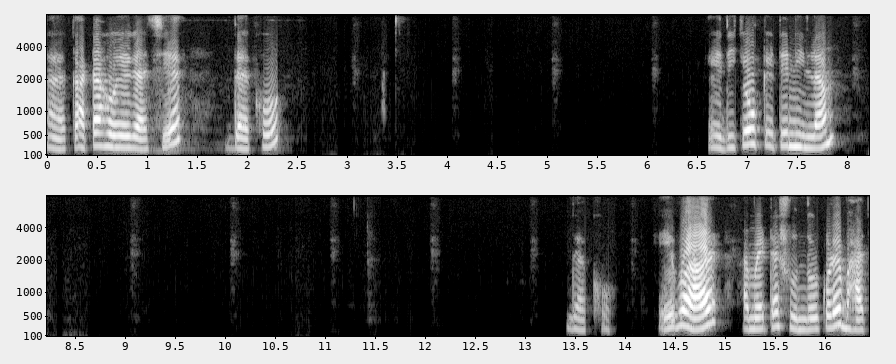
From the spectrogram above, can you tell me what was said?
হ্যাঁ কাটা হয়ে গেছে। দেখো। এদিকেও কেটে নিলাম। দেখো, এবার আমি এটা সুন্দর করে ভাজ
